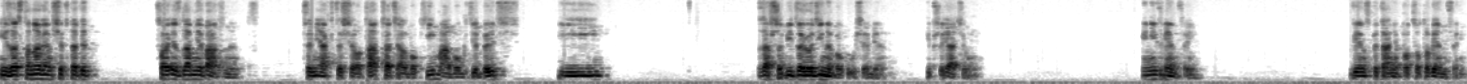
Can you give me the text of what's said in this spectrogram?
i zastanawiam się wtedy, co jest dla mnie ważne czym ja chcę się otaczać, albo kim, albo gdzie być. I zawsze widzę rodziny wokół siebie i przyjaciół. I nic więcej. Więc pytanie, po co to więcej?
